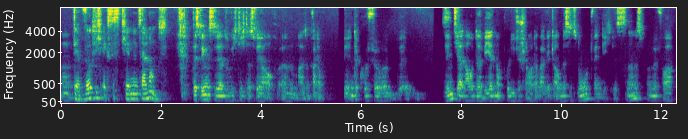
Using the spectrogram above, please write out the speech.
mhm. der wirklich existierenden Salons. Deswegen ist es ja so wichtig, dass wir auch, ähm, also gerade auch wir Interkulturführer äh, sind ja lauter, werden auch politisch lauter, weil wir glauben, dass es notwendig ist. Ne? Das haben wir vor,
